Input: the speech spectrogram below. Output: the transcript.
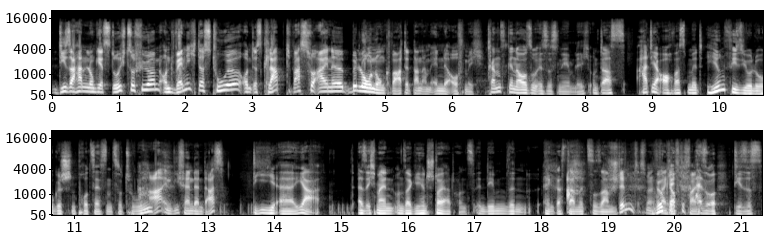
diese Handlung jetzt durchzuführen. Und wenn ich das tue und es klappt, was für eine Belohnung wartet dann am Ende auf mich? Ganz genau so ist es nämlich. Und das hat ja auch was mit hirnphysiologischen Prozessen zu tun. Aha, inwiefern denn das? Die, äh, ja, also ich meine, unser Gehirn steuert uns. In dem Sinn hängt das damit Ach, zusammen. Stimmt, ist mir wirklich aufgefallen. Also dieses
